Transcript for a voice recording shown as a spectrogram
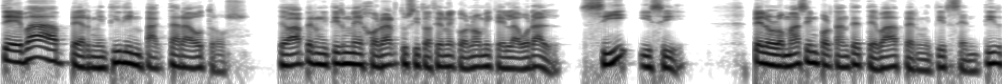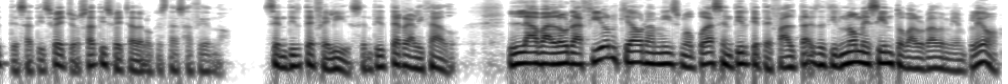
te va a permitir impactar a otros, te va a permitir mejorar tu situación económica y laboral, sí y sí. Pero lo más importante, te va a permitir sentirte satisfecho, satisfecha de lo que estás haciendo. Sentirte feliz, sentirte realizado. La valoración que ahora mismo puedas sentir que te falta, es decir, no me siento valorado en mi empleo,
